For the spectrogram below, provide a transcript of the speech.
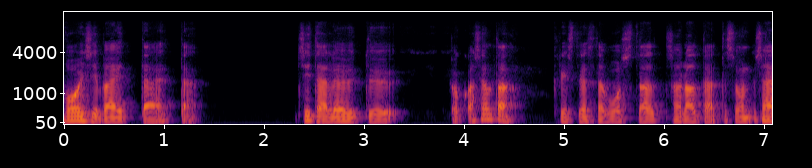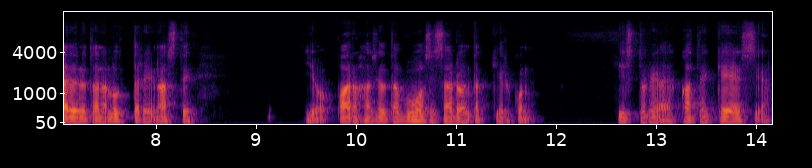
voisi väittää, että sitä löytyy jokaiselta kristilliseltä vuosisadalta, että se on säilynyt aina Lutteriin asti jo parhaisilta vuosisadoilta kirkon historiaa ja katekeesia.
